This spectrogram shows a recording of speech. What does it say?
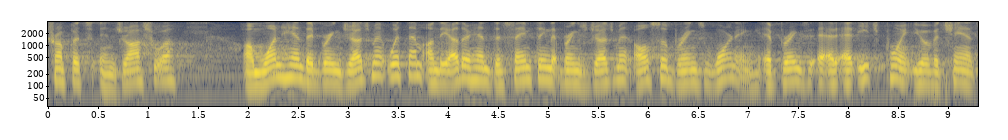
trumpets in Joshua, on one hand, they bring judgment with them. On the other hand, the same thing that brings judgment also brings warning. It brings, at, at, each point, you have a chance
